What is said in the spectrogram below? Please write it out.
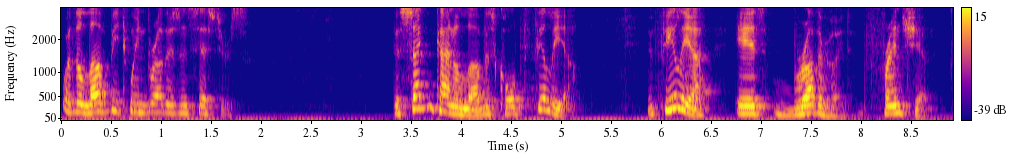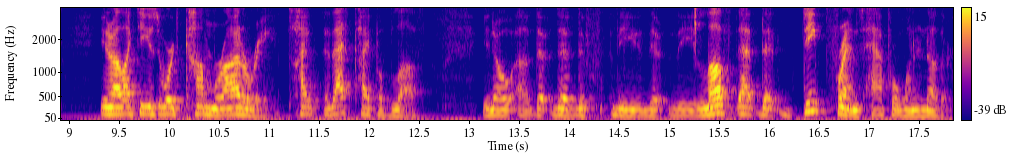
or the love between brothers and sisters. The second kind of love is called philia. And philia is brotherhood, friendship. You know, I like to use the word camaraderie, type, that type of love. You know, uh, the, the, the, the, the, the love that, that deep friends have for one another.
